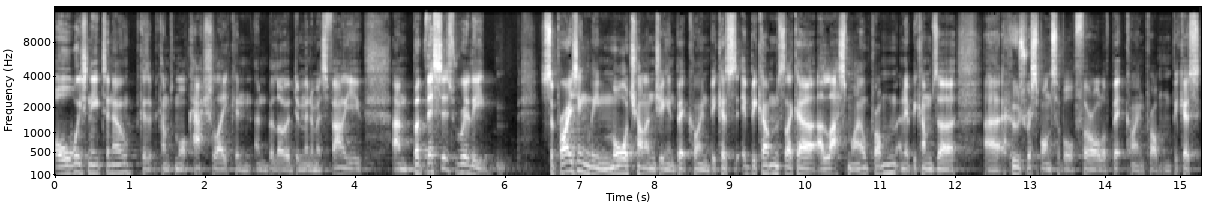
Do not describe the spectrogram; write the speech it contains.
always need to know because it becomes more cash like and, and, below a de minimis value. Um, but this is really surprisingly more challenging in Bitcoin because it becomes like a, a last mile problem and it becomes a uh, who's responsible for all of Bitcoin problem because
